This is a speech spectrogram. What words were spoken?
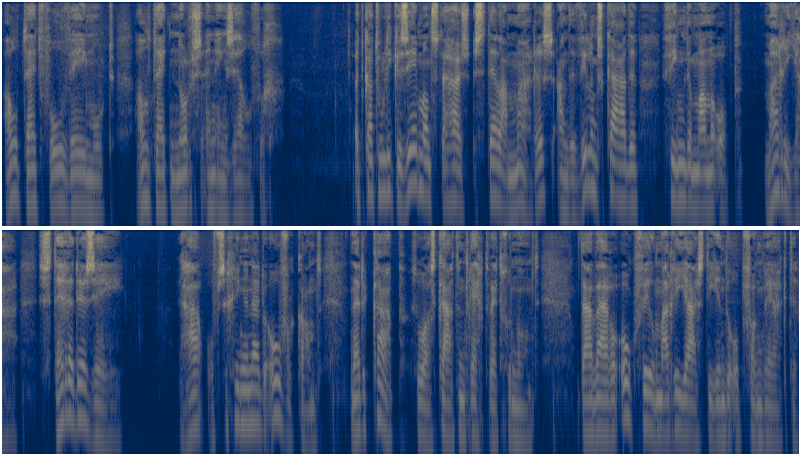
altijd vol weemoed... altijd nors en eenzelvig. Het katholieke zeemanstehuis Stella Maris aan de Willemskade... ving de mannen op. Maria, sterren der zee. Ja, of ze gingen naar de overkant, naar de Kaap, zoals Katendrecht werd genoemd. Daar waren ook veel Maria's die in de opvang werkten.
